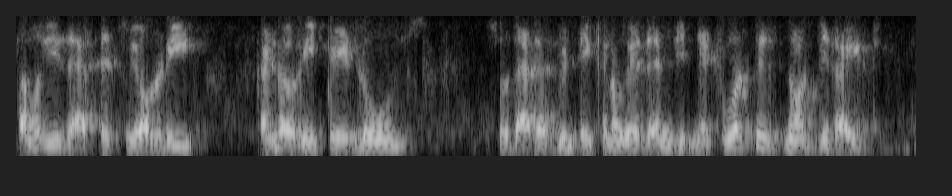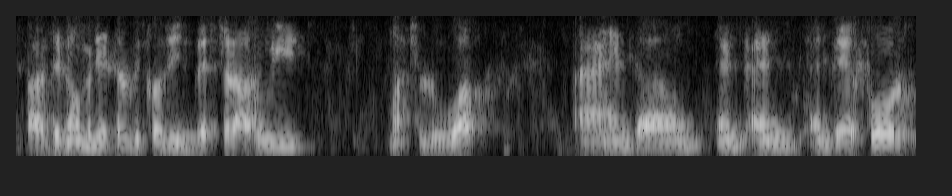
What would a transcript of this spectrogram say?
some of these assets we already kind of repaid loans, so that has been taken away. Then the net worth is not the right uh, denominator because the investor ROE is much lower. And um, therefore,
